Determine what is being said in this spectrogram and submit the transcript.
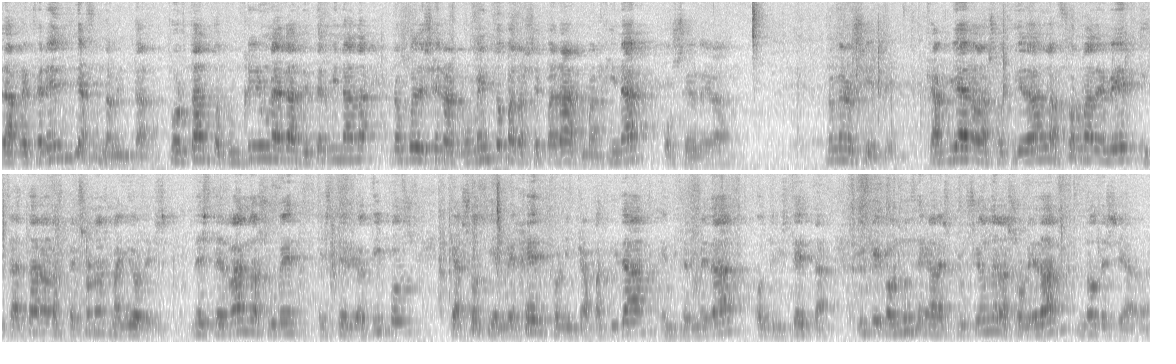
la referencia fundamental. Por tanto, cumplir una edad determinada no puede ser argumento para separar, marginar o segregar. Número 7. Cambiar a la sociedad la forma de ver y tratar a las personas mayores, desterrando a su vez estereotipos que asocien vejez con incapacidad, enfermedad o tristeza y que conducen a la exclusión de la soledad no deseada.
